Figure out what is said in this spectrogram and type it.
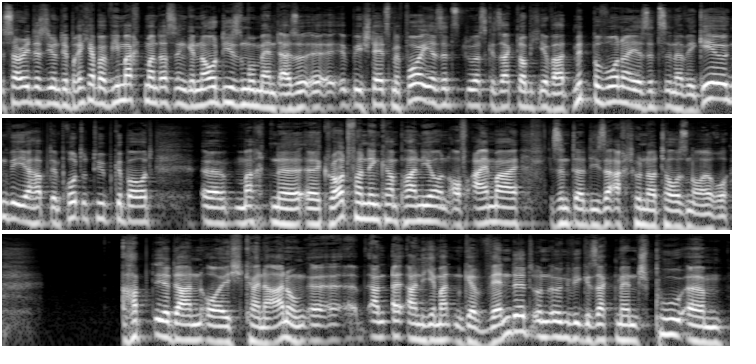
Sorry, dass ich unterbreche, aber wie macht man das in genau diesem Moment? Also äh, ich stelle es mir vor, ihr sitzt, du hast gesagt, glaube ich, ihr wart Mitbewohner, ihr sitzt in der WG irgendwie, ihr habt den Prototyp gebaut, äh, macht eine äh, Crowdfunding-Kampagne und auf einmal sind da diese 800.000 Euro habt ihr dann euch, keine Ahnung, äh, äh, an, äh, an jemanden gewendet und irgendwie gesagt, Mensch, puh, ähm,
